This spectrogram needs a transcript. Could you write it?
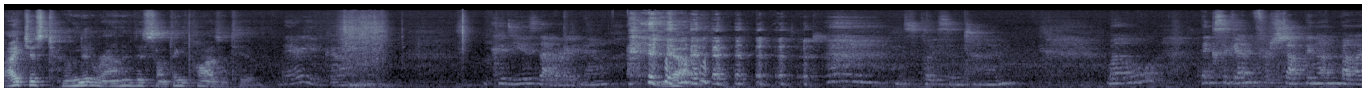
I just turned it around into something positive. You could use that right now. Yeah. this place and time. Well, thanks again for stopping on by.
